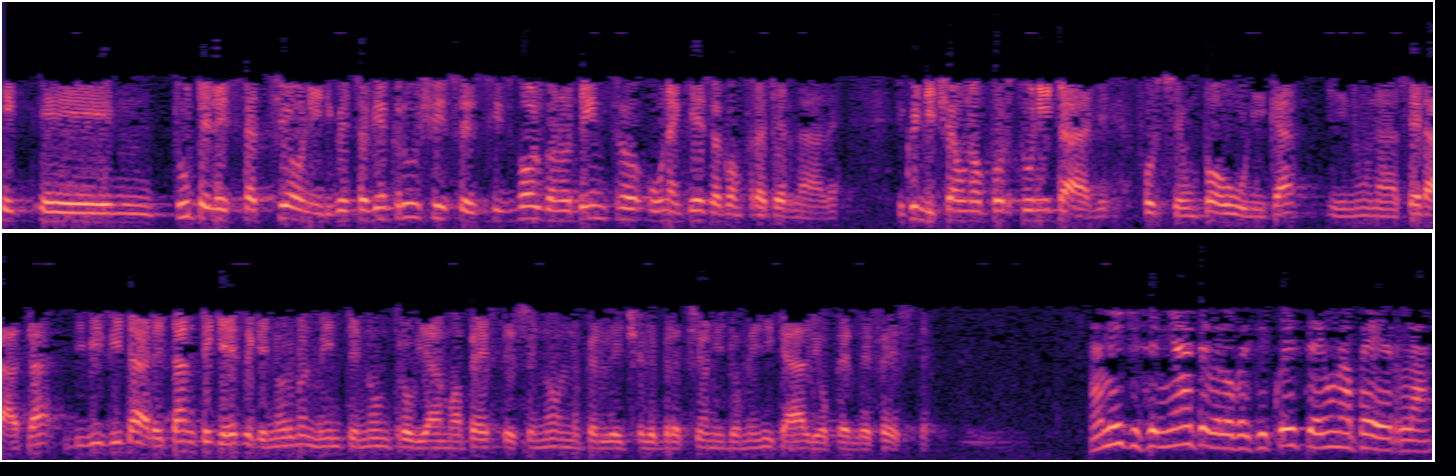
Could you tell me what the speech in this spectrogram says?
e, e tutte le stazioni di questa via Crucis si svolgono dentro una chiesa confraternale e quindi c'è un'opportunità, forse un po' unica, in una serata, di visitare tante chiese che normalmente non troviamo aperte se non per le celebrazioni domenicali o per le feste. Amici segnatevelo perché questa è una perla.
